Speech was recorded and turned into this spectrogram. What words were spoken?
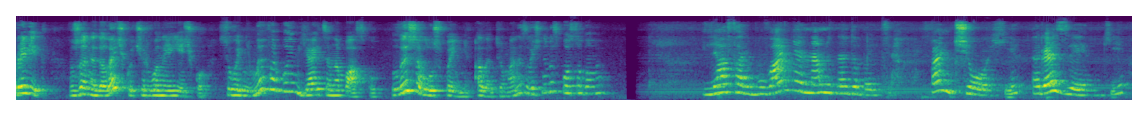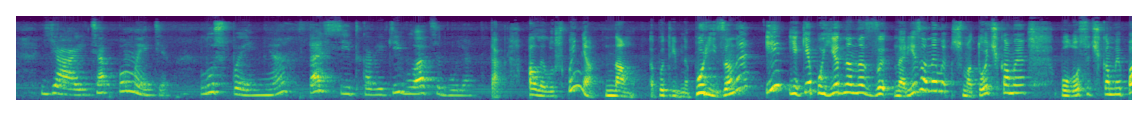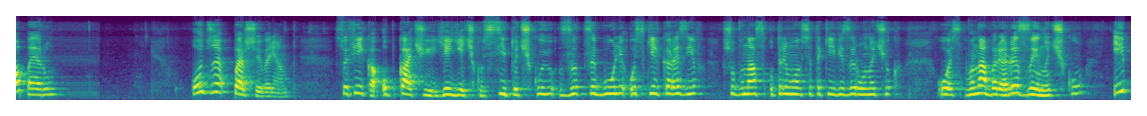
Привіт! Вже недалечко червоне яєчко. Сьогодні ми фарбуємо яйця на паску. Лише в лушпинні, але трьома незвичними способами. Для фарбування нам знадобиться панчохи, резинки, яйця, помиті, лушпиння та сітка, в якій була цибуля. Так, але лушпиння нам потрібне порізане і яке поєднане з нарізаними шматочками, полосочками паперу. Отже, перший варіант. Софійка обкачує яєчко сіточкою з цибулі ось кілька разів, щоб в нас утримувався такий візеруночок. Ось вона бере резиночку і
